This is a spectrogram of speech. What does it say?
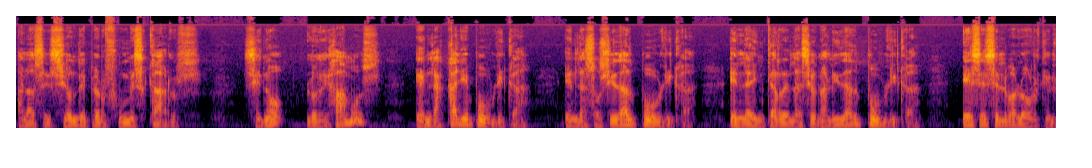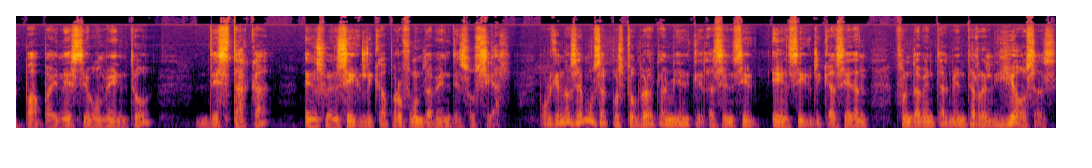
a la sección de perfumes caros, sino lo dejamos en la calle pública, en la sociedad pública, en la interrelacionalidad pública. Ese es el valor que el Papa en este momento destaca en su encíclica profundamente social porque nos hemos acostumbrado también que las encíclicas eran fundamentalmente religiosas.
